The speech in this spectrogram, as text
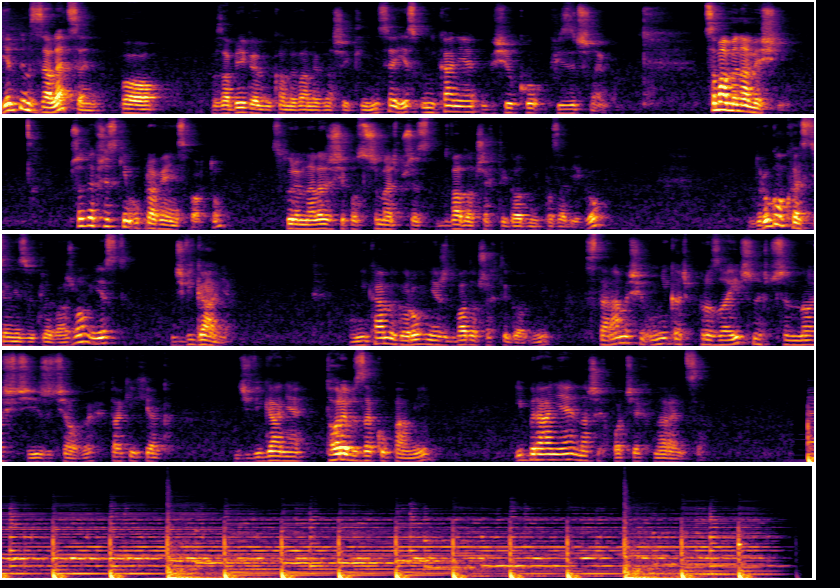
Jednym z zaleceń po zabiegach wykonywanych w naszej klinice jest unikanie wysiłku fizycznego. Co mamy na myśli? Przede wszystkim uprawianie sportu, z którym należy się powstrzymać przez 2 do 3 tygodni po zabiegu. Drugą kwestią niezwykle ważną jest dźwiganie. Unikamy go również 2 do 3 tygodni. Staramy się unikać prozaicznych czynności życiowych, takich jak dźwiganie toreb z zakupami i branie naszych pociech na ręce.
